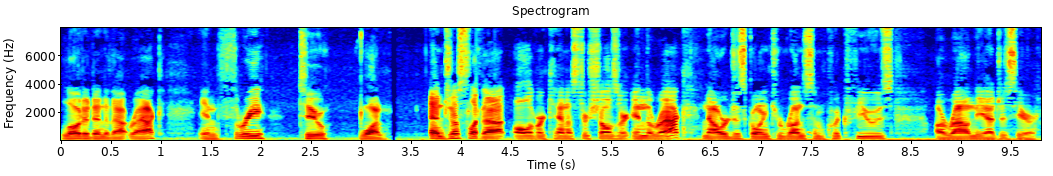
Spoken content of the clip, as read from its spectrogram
loaded into that rack in three, two, one. And just like that, all of our canister shells are in the rack. Now we're just going to run some quick fuse around the edges here.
